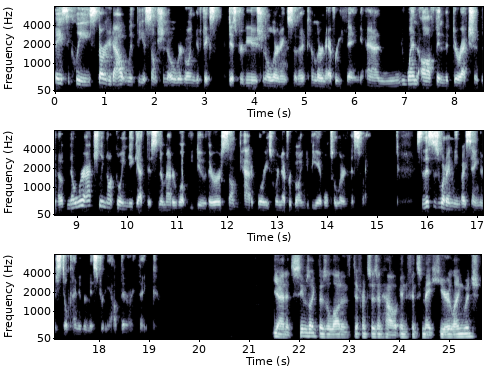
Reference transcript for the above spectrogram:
basically started out with the assumption, oh, we're going to fix distributional learning so that it can learn everything and went off in the direction of no we're actually not going to get this no matter what we do. There are some categories we're never going to be able to learn this way. So this is what i mean by saying there's still kind of a mystery out there i think. Yeah and it seems like there's a lot of differences in how infants may hear language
